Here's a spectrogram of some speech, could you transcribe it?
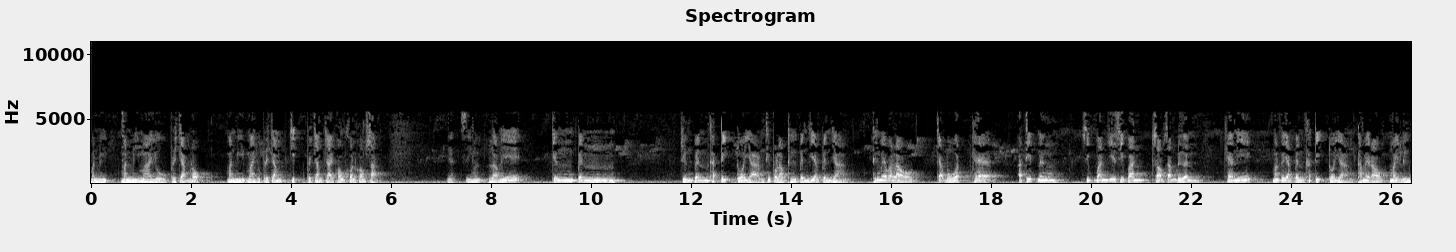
มันมีมันมีมาอยู่ประจำโลก มันมีมาอยู่ประจำจิตประจำใจของคนของสัตว์ เนี่ยสิ่งเหล่านี้จึงเป็นจึงเป็นคติตัวอย่างที่พวกเราถือเป็นเยี่ยงเป็นอย่าง ถึงแม้ว่าเราจะบวชแค่อาทิตย์หนึ่งสิบวันยี่สิบวันสองสามเดือน แค่นี้มันก็ยังเป็นคติตัวอย่างทำให้เราไม่ลืม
